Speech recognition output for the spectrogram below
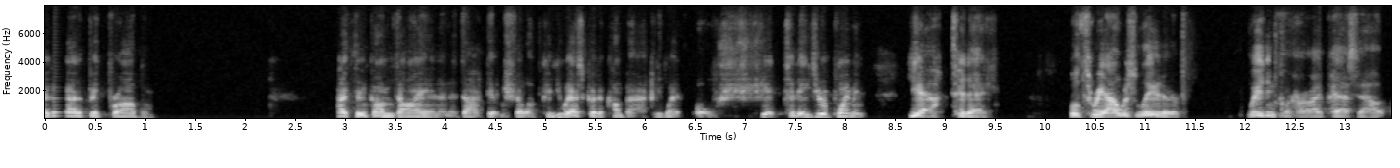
I got a big problem. I think I'm dying, and the doc didn't show up. Can you ask her to come back? And he went, Oh shit, today's your appointment? Yeah, today. Well, three hours later, waiting for her, I pass out.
